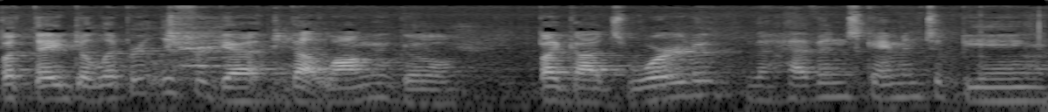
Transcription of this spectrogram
But they deliberately forget that long ago by God's word the heavens came into being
